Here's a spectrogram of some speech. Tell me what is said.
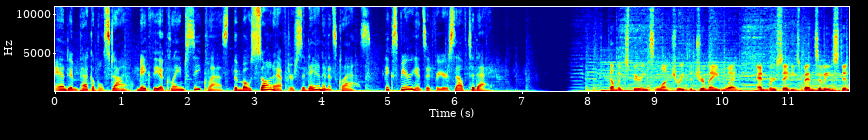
and impeccable style make the acclaimed C-Class the most sought-after sedan in its class. Experience it for yourself today. Come experience luxury the Germain way at Mercedes-Benz of Easton,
